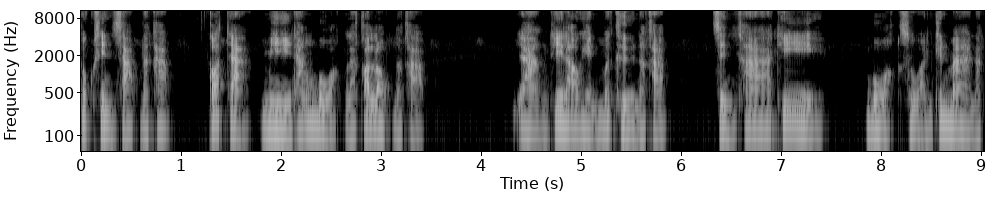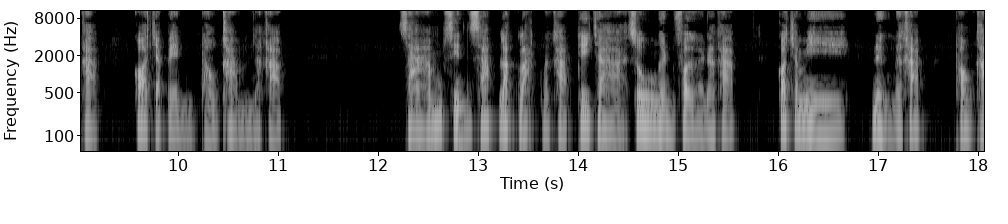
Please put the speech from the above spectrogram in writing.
ทุกสินทรัพย์นะครับ ก็จะมีทั้งบวกและก็ลบนะครับ อย่างที่เราเห็นเมื่อคืนนะครับ สินค้าที่บวกสวนขึ้นมานะครับ ก็จะเป็นทองคำนะครับ 3 สินทรัพย์หลักๆนะครับ ที่จะสู้เงินเฟ้อนะครับ ก็จะมี 1 นะครับ ทองค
